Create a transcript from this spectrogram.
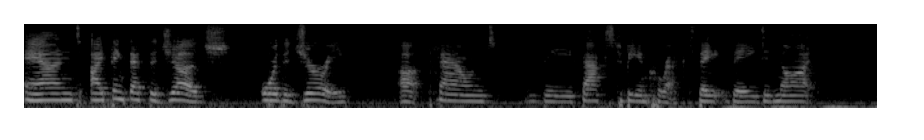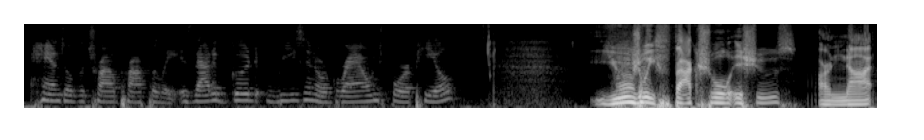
and I think that the judge or the jury uh, found the facts to be incorrect. They, they did not handle the trial properly. Is that a good reason or ground for appeal? Usually, factual issues are not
